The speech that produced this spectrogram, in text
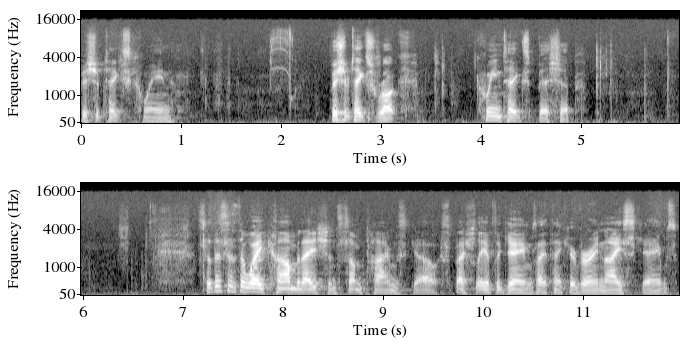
Bishop takes queen. Bishop takes rook. Queen takes bishop. So this is the way combinations sometimes go, especially if the games I think are very nice games.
